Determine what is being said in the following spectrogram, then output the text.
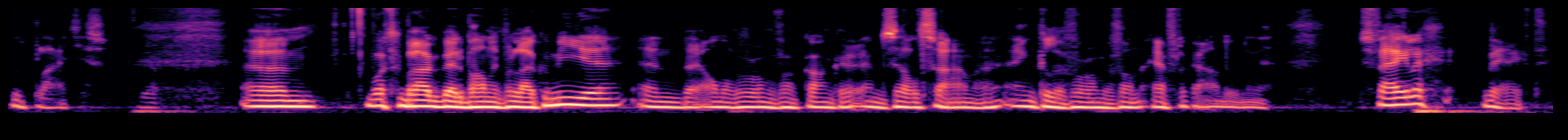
bloedplaatjes. Ja. Um, wordt gebruikt bij de behandeling van leukemieën en bij andere vormen van kanker en zeldzame enkele vormen van erfelijke aandoeningen. is veilig, werkt.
